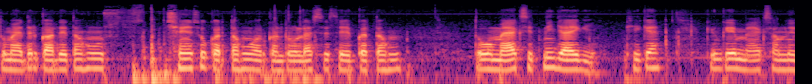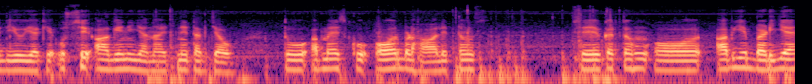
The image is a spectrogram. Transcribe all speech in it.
तो मैं इधर कर देता हूँ 600 करता हूँ और कंट्रोल एस से सेव करता हूँ। तो मैक्स इतनी जाएगी, ठीक है? क्योंकि मैक्स हमने दी हुई है कि उससे आगे नहीं जाना, इतने तक जाओ। तो अब मैं इसको और बढ़ा लेता हूँ सेव करता हूँ और अब ये बढ़ी है।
